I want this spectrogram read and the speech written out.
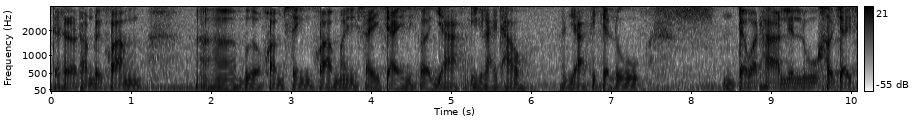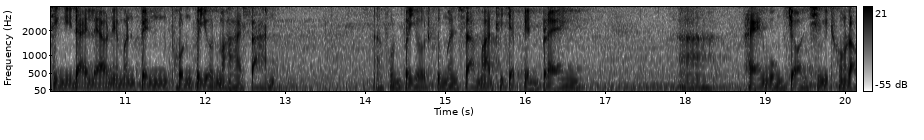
แต่ถ้าเราทำด้วยความเบื่อความเซ็งความไม่ใส่ใจนี่ก็ยากอีกหลายเท่า ยากที่จะรู้ แต่ว่าถ้าเรียนรู้เข้าใจสิ่งนี้ได้แล้วเนี่ยมันเป็นผลประโยชน์มหาศาลผลประโยชน์คือมันสามารถที่จะเปลี่ยนแปลงแผงวงจรชีวิตของเรา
